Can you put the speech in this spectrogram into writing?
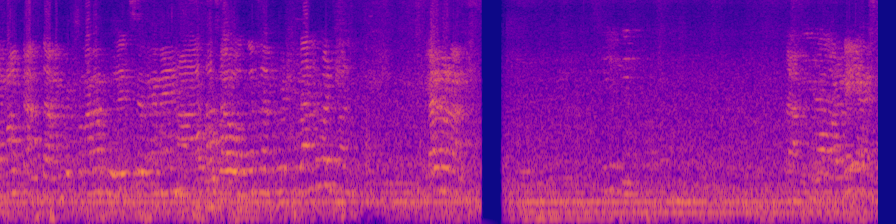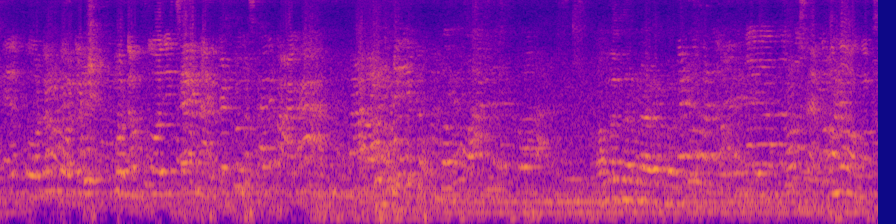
మిమ్మల్ని అంత అసలు అనిపించడానికి పెట్టండి ఫోటో ఫోటో ఫోటో ఫోన్ ఇచ్చారు. అనిపెట్టుకున్న సరే బాగా ఒకసారి ఉండు, ఒకసారి.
